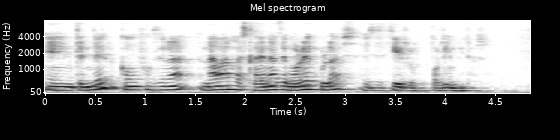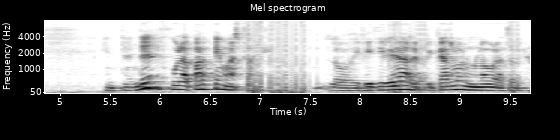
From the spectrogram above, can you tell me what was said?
entender cómo funcionaban las cadenas de moléculas, es decir, los polímeros. Entender fue la parte más fácil. Lo difícil era replicarlo en un laboratorio.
